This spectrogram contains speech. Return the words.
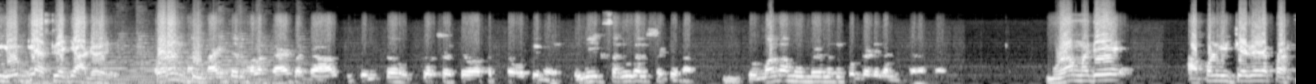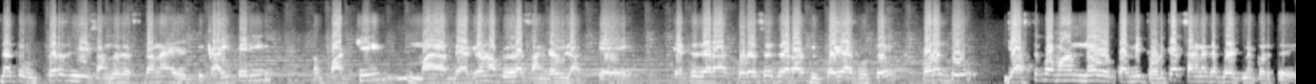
योग्य असल्याचे आढळले परंतु नाही तर मला काय सांगाल की तुमचं उत्कर्ष सेवा फक्त होती नाही. तुम्ही एक संघर्ष केला. तुम्हाला मुंबईमध्ये कोणत्या ठिकाणी मुळामध्ये आपण विचारलेल्या प्रश्नाचं उत्तरच मी सांगत असताना याची काहीतरी पाठची बॅकग्राऊंड आपल्याला सांगावी लागते. त्याचं जरा थोडस जरा विपर्यास होतोय. परंतु जास्त प्रमाणात न होता मी थोडक्यात सांगण्याचा प्रयत्न करतोय.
